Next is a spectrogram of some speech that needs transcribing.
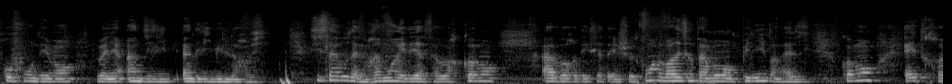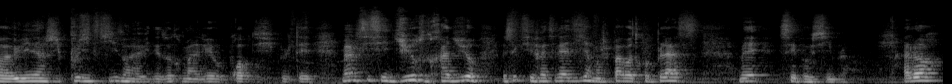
profondément, de manière indélébile, leur vie. Si cela vous a vraiment aidé à savoir comment aborder certaines choses, comment aborder certains moments pénibles dans la vie, comment être euh, une énergie positive dans la vie des autres malgré vos propres difficultés, même si c'est dur, ce sera dur. Je sais que c'est facile à dire, moi je ne suis pas à votre place, mais c'est possible. Alors,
